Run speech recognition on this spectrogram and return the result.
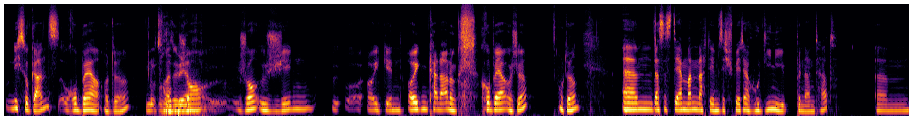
Nicht so ganz, Robert Audin, beziehungsweise Jean, Jean Eugène, Eugen, Eugen, keine Ahnung, Robert Audin, Audin. Ähm, das ist der Mann, nach dem sich später Houdini benannt hat. Ähm,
